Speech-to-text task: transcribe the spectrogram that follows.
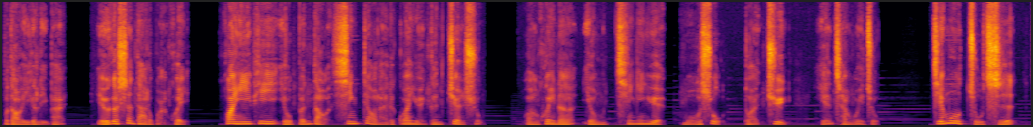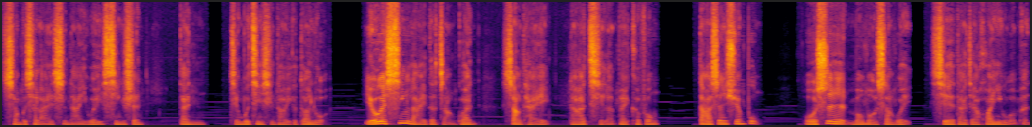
不到一个礼拜，有一个盛大的晚会，欢迎一批由本岛新调来的官员跟眷属。晚会呢，用轻音乐、魔术、短剧演唱为主。节目主持想不起来是哪一位新生，但节目进行到一个段落，有个新来的长官上台，拿起了麦克风，大声宣布：“我是某某上尉，谢谢大家欢迎我们。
